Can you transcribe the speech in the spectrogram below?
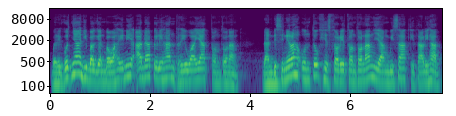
Berikutnya di bagian bawah ini ada pilihan riwayat tontonan. Dan di sinilah untuk histori tontonan yang bisa kita lihat.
